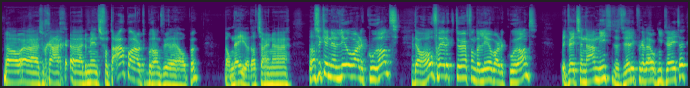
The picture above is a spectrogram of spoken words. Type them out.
nou uh, zo graag uh, de mensen van de Apel uit de brand willen helpen. Wel nee, dat zijn. Uh, las ik in de Leeuwarden Courant. De hoofdredacteur van de Leeuwarden Courant. Ik weet zijn naam niet, dat wil ik ook niet weten.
